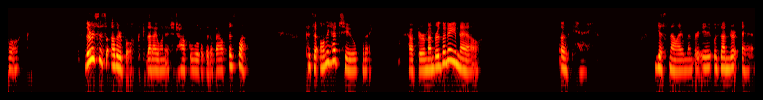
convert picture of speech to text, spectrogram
book. There was this other book that I wanted to talk a little bit about as well. Because it only had two, but I have to remember the name now. Okay. Yes, now I remember. It was under M.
